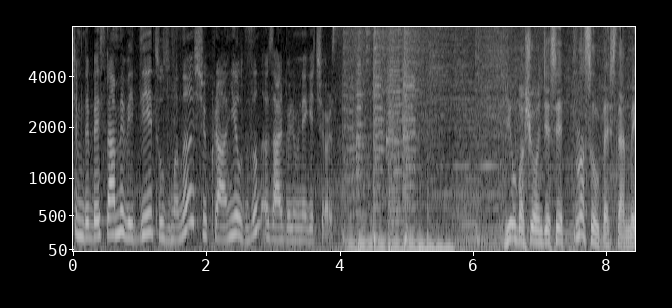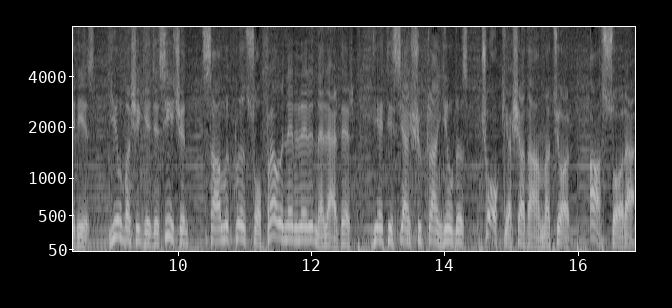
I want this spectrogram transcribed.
Şimdi beslenme ve diyet uzmanı Şükran Yıldız'ın özel bölümüne geçiyoruz. Yılbaşı öncesi nasıl beslenmeliyiz? Yılbaşı gecesi için sağlıklı sofra önerileri nelerdir? Diyetisyen Şükran Yıldız çok yaşada anlatıyor. Az sonra.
